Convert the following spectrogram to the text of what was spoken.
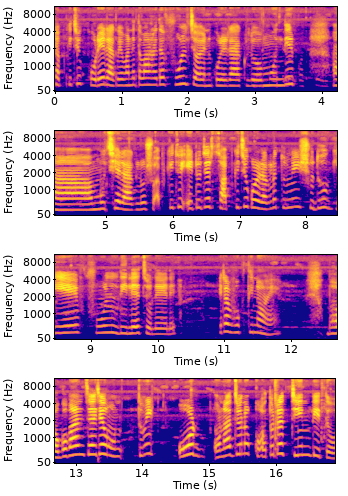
সব কিছু করে রাখবে। মানে তোমার হয়তো ফুল চয়ন করে রাখল, মন্দির মুছে রাখল সব কিছু এ টু জেড সব কিছু করে রাখল। তুমি শুধু গিয়ে ফুল দিলে চলে এলে। এটা ভক্তি নয়। ভগবান চাই যে তুমি ওর ওনার জন্য কতটা চিন্তিত,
